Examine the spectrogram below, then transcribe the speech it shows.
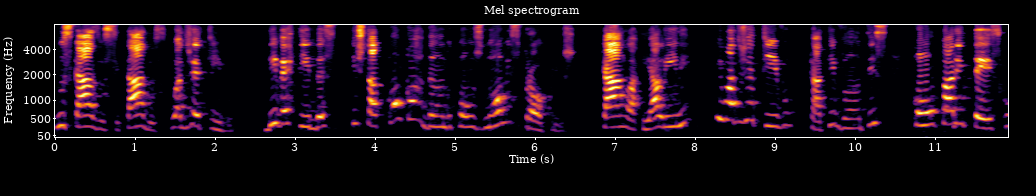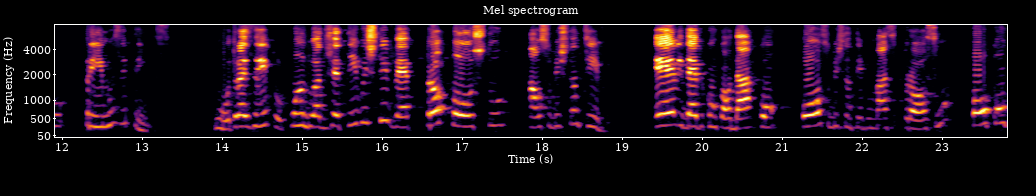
Nos casos citados, o adjetivo divertidas está concordando com os nomes próprios, Carla e Aline, e o adjetivo cativantes com o parentesco primos e primas. Um outro exemplo, quando o adjetivo estiver proposto ao substantivo. Ele deve concordar com o substantivo mais próximo ou com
